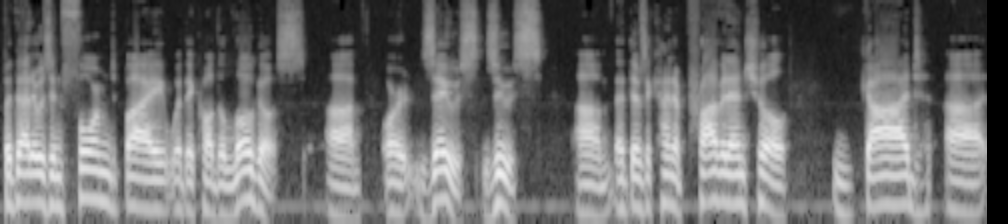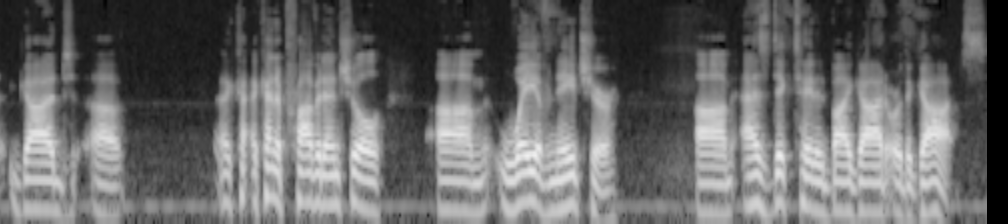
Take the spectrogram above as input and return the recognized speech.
but that it was informed by what they call the logos um, or Zeus, Zeus. Um, that there's a kind of providential God, uh, God, uh, a, a, kind of providential um, way of nature um, as dictated by God or the gods.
